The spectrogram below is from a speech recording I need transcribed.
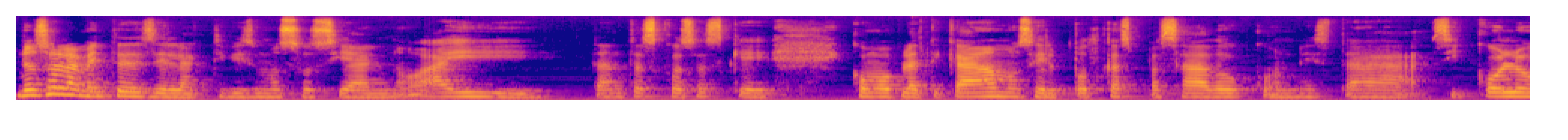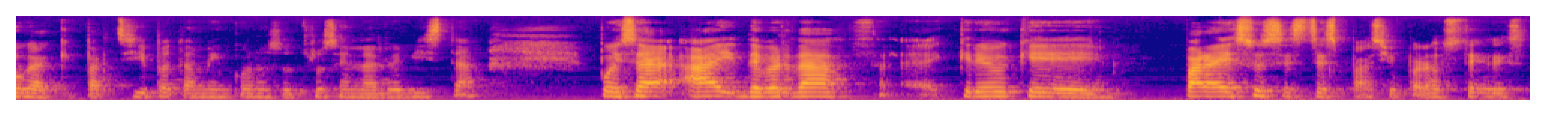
No solamente desde el activismo social, ¿no? Hay tantas cosas que, como platicábamos el podcast pasado con esta psicóloga que participa también con nosotros en la revista, pues hay, de verdad, creo que para eso es este espacio, para ustedes.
